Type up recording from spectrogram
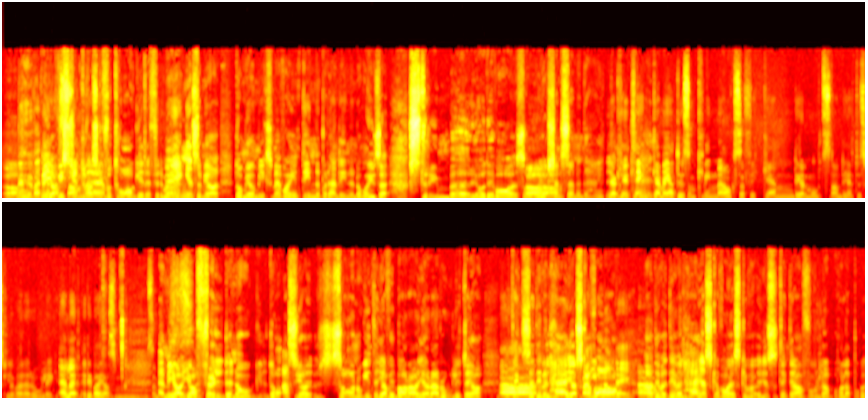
Ja. Men hur var det Men jag visste ju inte vad jag skulle eh, få tag i det, för det var ju ingen som jag, de jag umgicks med var ju inte inne på den linjen. De var ju så här, Strindberg och det var så, Ja, och jag ja. kände så här, men det här är inte Jag kan ju grej. tänka mig att du som kvinna också fick en del motstånd i att du skulle vara rolig. Eller? Är det bara jag som... som Men jag, jag följde nog då, alltså jag sa nog inte, jag vill bara göra roligt. utan Jag, jag Ah, tänkte så här, det är väl här jag ska var vara. dig. Ah. Ja, det, var- det är väl här jag ska vara. Jag ska, så tänkte jag, jag får väl hålla på,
